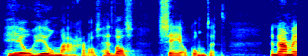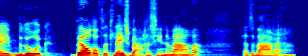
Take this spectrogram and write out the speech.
heel, heel mager was. Het was SEO-content. En daarmee bedoel ik wel dat het leesbare zinnen waren. Het waren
